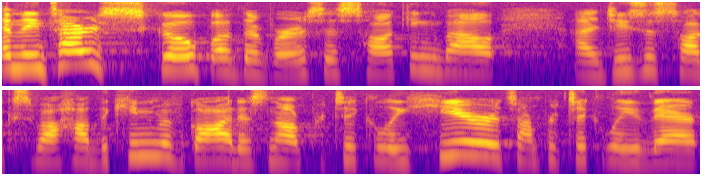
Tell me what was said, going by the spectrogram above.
And the entire scope of the verse is talking about, uh, Jesus talks about how the kingdom of God is not particularly here, it's not particularly there,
